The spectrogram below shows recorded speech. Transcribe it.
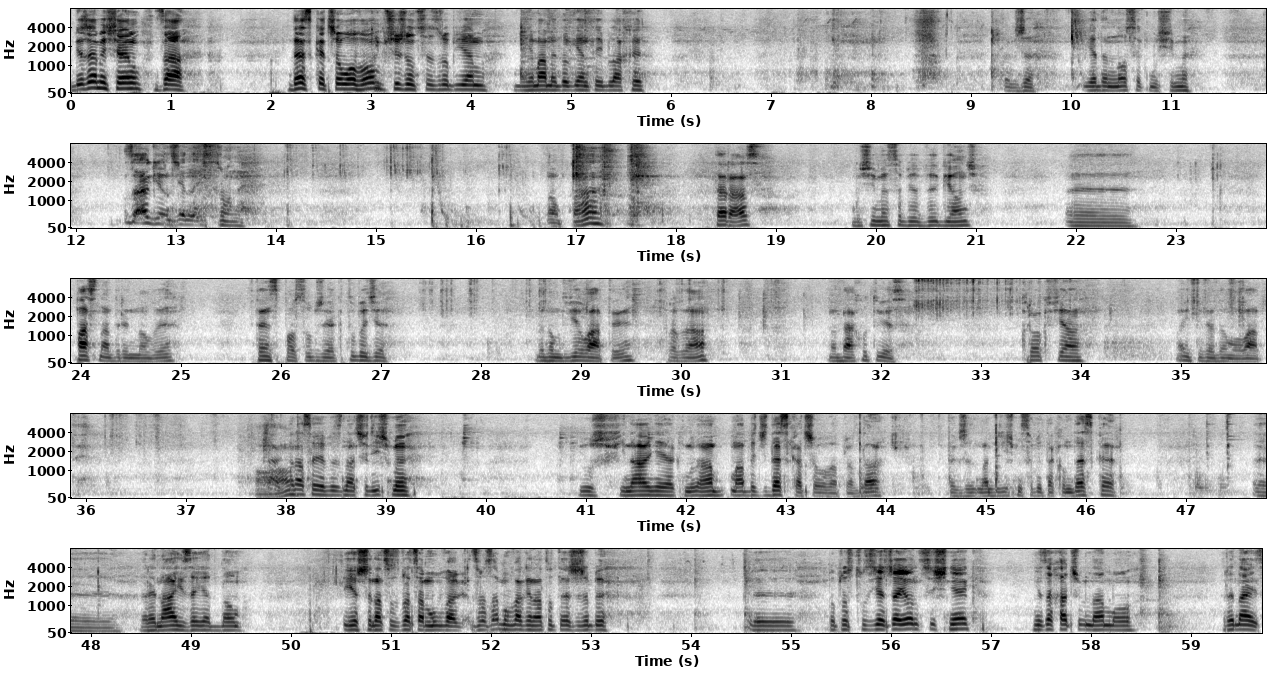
Bierzemy się za deskę czołową. I przyrząd sobie zrobiłem, nie mamy dogiętej blachy. Także jeden nosek musimy zagiąć z jednej strony. Opa. Teraz musimy sobie wygiąć yy, pas nadrynnowy w ten sposób, że jak tu będzie będą dwie łaty, prawda? Na dachu tu jest krokwia, no i tu wiadomo łaty. O. Tak, teraz sobie wyznaczyliśmy już finalnie jak ma, ma być deska czołowa, prawda? Także nabiliśmy sobie taką deskę, yy, renajzę jedną i jeszcze na co zwracamy uwagę? Zwracamy uwagę na to też, żeby yy, po prostu zjeżdżający śnieg nie zahaczył nam o renajzę.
